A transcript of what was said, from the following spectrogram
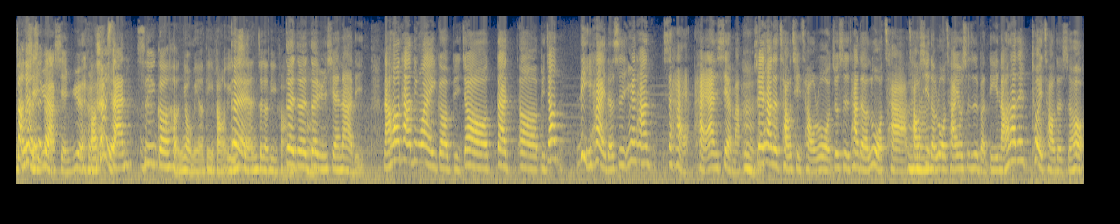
这好像是个弦月，好像也山是一个很有名的地方。云仙这个地方，对对对，对，云仙那里。然后它另外一个比较大呃比较厉害的是，因为它。是海海岸线嘛，嗯，所以它的潮起潮落就是它的落差，潮汐的落差又是日本第一。然后它在退潮的时候，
